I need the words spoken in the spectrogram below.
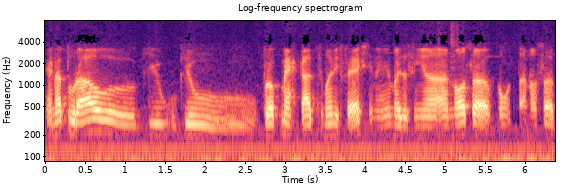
é natural que, o, que o próprio mercado se manifeste, né? mas assim, a, nossa, a nossa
